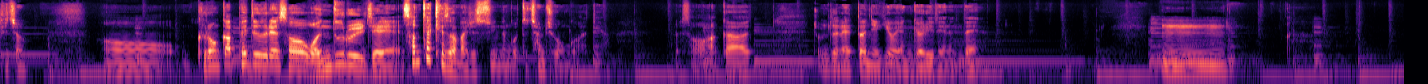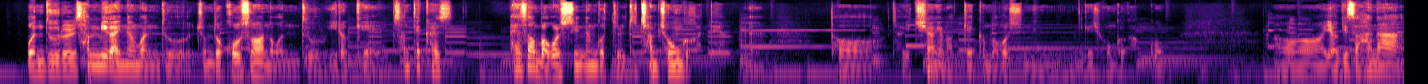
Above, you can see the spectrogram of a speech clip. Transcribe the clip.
그죠? 어, 그런 카페들에서 원두를 이제 선택해서 마실 수 있는 것도 참 좋은 것 같아요. 그래서 아까 좀 전에 했던 얘기와 연결이 되는데, 음, 원두를 산미가 있는 원두, 좀 더 고소한 원두 이렇게 선택할 해서 먹을 수 있는 것들도 참 좋은 것 같아요. 네. 더 자기 취향에 맞게끔 먹을 수 있는 게 좋은 것 같고, 어, 여기서 하나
